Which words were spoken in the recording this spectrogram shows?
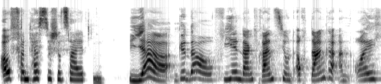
auf fantastische Zeiten. Ja, genau. Vielen Dank, Franzi. Und auch danke an euch.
